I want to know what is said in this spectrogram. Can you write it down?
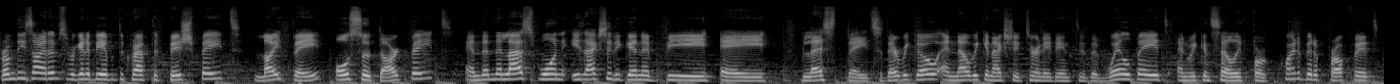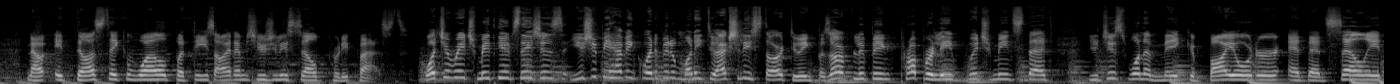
From these items, we're to be able to craft the fish bait, light bait, also dark bait. And then the last one is actually to be a blessed bait. So there we go. And now we can actually turn it into the whale bait and we can sell it for quite a bit of profit. Now, it does take a while, but these items usually sell pretty fast. Once you reach mid-game stages, you should be having quite a bit of money to actually start doing bazaar flipping properly, which means that you just want to make a buy order and then sell it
